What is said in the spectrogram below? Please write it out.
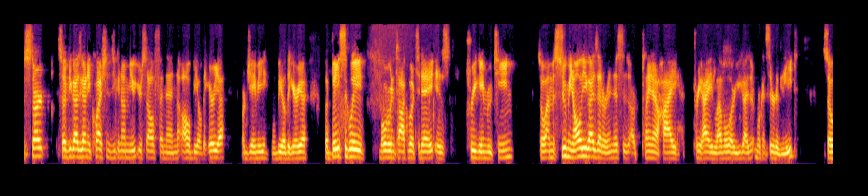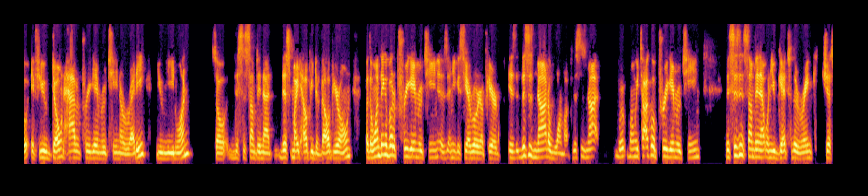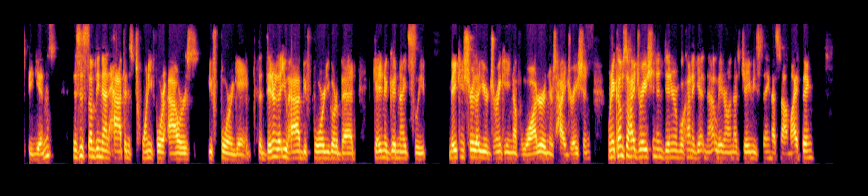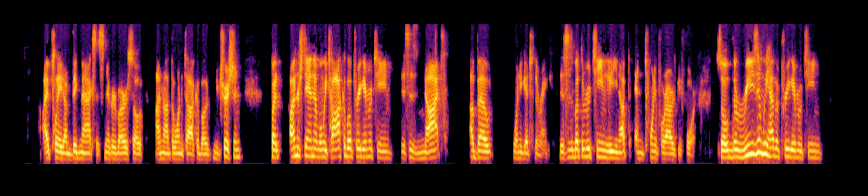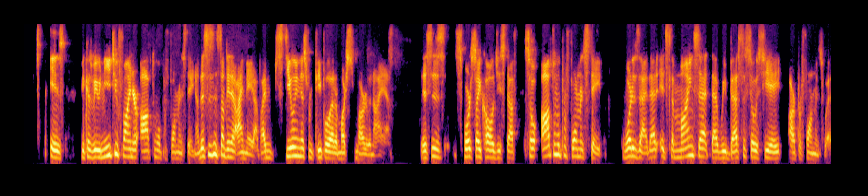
start. So if you guys got any questions, you can unmute yourself and then I'll be able to hear you or Jamie will be able to hear you. But basically, what we're going to talk about today is pregame routine. So I'm assuming all you guys that are in this is, are playing at a high, pretty high level, or you guys were considered elite. So if you don't have a pregame routine already, you need one. So this is something that this might help you develop your own. But the one thing about a pregame routine is, and you can see I wrote it up here, is this is not a warm up. This is not when we talk about pregame routine. This isn't something that when you get to the rink just begins. This is something that happens 24 hours before a game. The dinner that you have before you go to bed, getting a good night's sleep, making sure that you're drinking enough water and there's hydration. When it comes to hydration and dinner, we'll kind of get in that later on. That's Jamie's thing. That's not my thing. I played on Big Macs and Snickers bars, so I'm not the one to talk about nutrition. But understand that when we talk about pregame routine, this is not about when you get to the rink. This is about the routine leading up and 24 hours before. So the reason we have a pregame routine is because we need to find our optimal performance state. Now, this isn't something that I made up. I'm stealing this from people that are much smarter than I am. This is sports psychology stuff. So, optimal performance state. What is that? That it's the mindset that we best associate our performance with.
